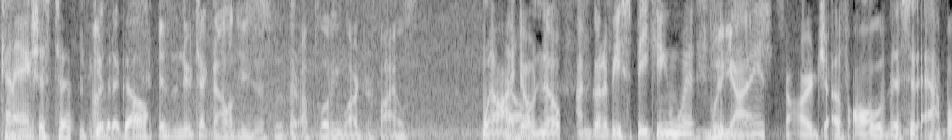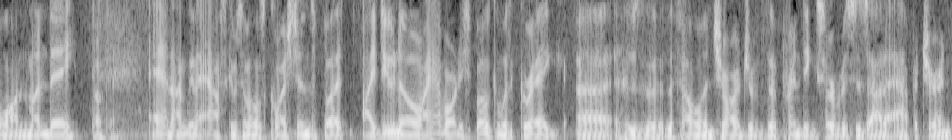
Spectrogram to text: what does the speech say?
kind of anxious to, to give it a go. Is the new technology just that they're uploading larger files? Well, I don't know. I'm going to be speaking with the guy edge. in charge of all of this at Apple on Monday. Okay. And I'm going to ask him some of those questions. But I do know I have already spoken with Greg, uh, who's the, the fellow in charge of the printing services out of Aperture, and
